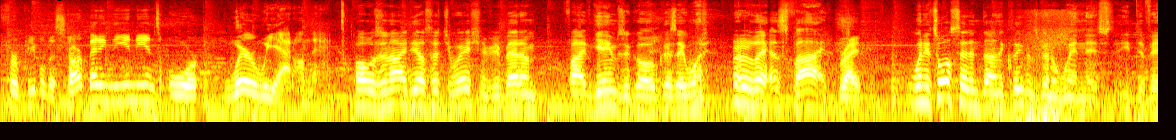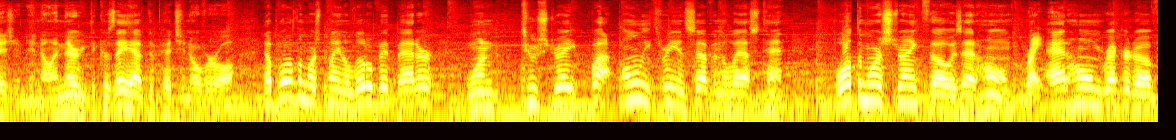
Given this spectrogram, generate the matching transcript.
for people to start betting the Indians, or where are we at on that? Well, it was an ideal situation if you bet them five games ago because they won their last five. Right. When it's all said and done, the Cleveland's going to win this division, you know, and they're because they have the pitching overall. Now Baltimore's playing a little bit better, won two straight, but only three and seven the last ten. Baltimore's strength though is at home. Right. At home record of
